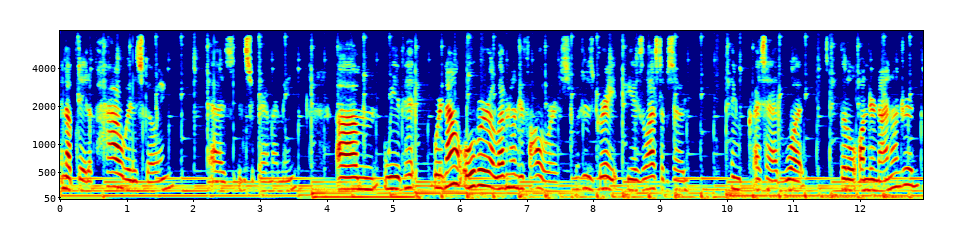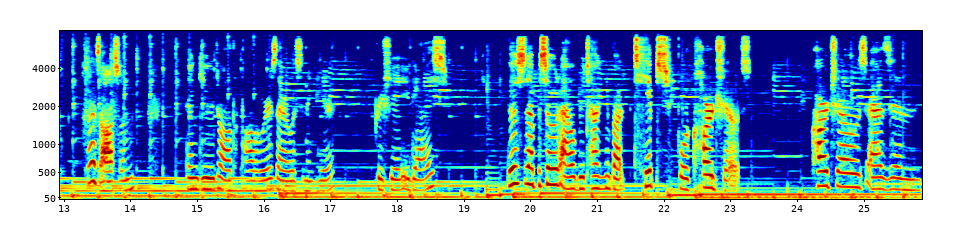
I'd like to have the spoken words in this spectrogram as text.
An update of how it is going, as Instagram, I mean. Um, we've hit, we're now over 1,100 followers, which is great because last episode, I think I said, what, little under 900? So that's awesome. Thank you to all the followers that are listening here. Appreciate you guys. This episode, I will be talking about tips for card shows. Card shows, as in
